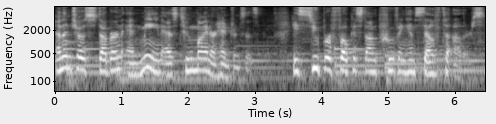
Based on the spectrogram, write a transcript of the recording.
and then chose stubborn and mean as two minor hindrances. He's super focused on proving himself to others.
